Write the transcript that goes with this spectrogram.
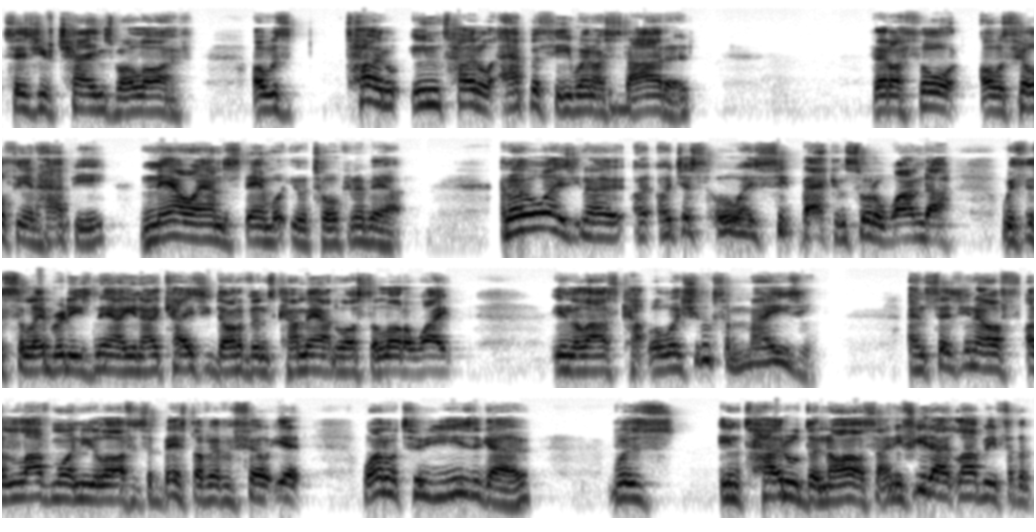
says you've changed my life. I was total in total apathy when I mm-hmm. started. That I thought I was healthy and happy. Now I understand what you're talking about. And I always, you know, I, I, just always sit back and sort of wonder with the celebrities now. You know, Casey Donovan's come out and lost a lot of weight in the last couple of weeks. She looks amazing and says, you know, I love my new life. It's the best I've ever felt yet. One or two years ago was in total denial, saying, if you don't love me for the,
